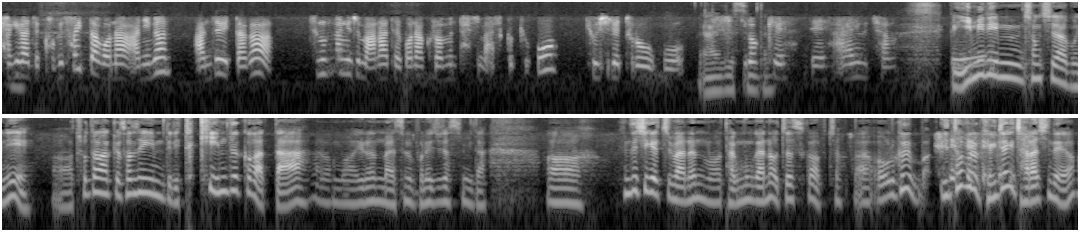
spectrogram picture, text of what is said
자기가 이제 거기 서 있다거나 아니면 앉아 있다가 증상이 좀 완화되거나 그러면 다시 마스크 끼고 교실에 들어오고 알겠습니다. 이렇게 네 아유 참 그 이미림 청취자분이 어, 초등학교 선생님들이 특히 힘들 것 같다 어, 뭐 이런 말씀을 보내주셨습니다. 어, 힘드시겠지만은 뭐 당분간은 어쩔 수가 없죠. 아, 어, 그 인터뷰를 굉장히 잘하시네요.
